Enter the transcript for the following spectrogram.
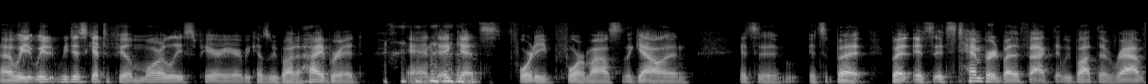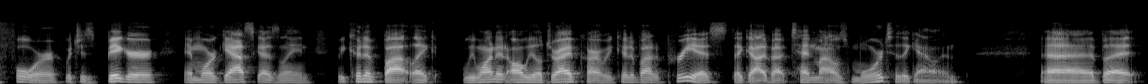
uh, we, we we just get to feel morally superior because we bought a hybrid, and it gets 44 miles to the gallon. It's a it's but but it's it's tempered by the fact that we bought the Rav4, which is bigger and more gas guzzling. We could have bought like we wanted an all-wheel drive car. We could have bought a Prius that got about 10 miles more to the gallon. Uh, but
